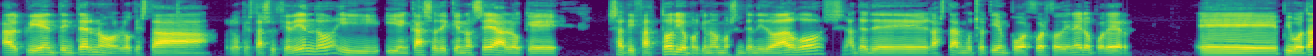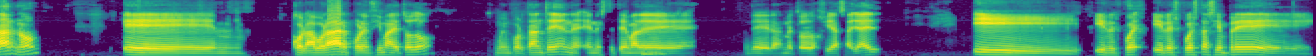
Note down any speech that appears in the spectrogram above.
al cliente interno lo que está, lo que está sucediendo y, en caso de que no sea lo que satisfactorio porque no hemos entendido algo, antes de gastar mucho tiempo, esfuerzo, dinero, poder eh, pivotar, ¿no? Eh, colaborar por encima de todo, muy importante en, este tema de, las metodologías Agile. Y, y, respuesta siempre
